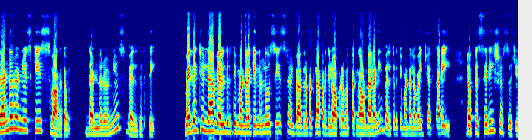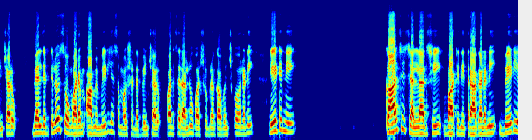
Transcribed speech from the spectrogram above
దండోరా న్యూస్కి స్వాగతం. దండోరా న్యూస్ వెల్దుర్తి. మెదక్ జిల్లా వెల్దుర్తి మండల కేంద్రంలో సీజనల్ వ్యాధుల పట్ల ప్రజలు అప్రమత్తంగా ఉండాలని వెల్దుర్తి మండల వైద్యాధికారి డాక్టర్ శిరీష సూచించారు. వెల్దుర్తిలో సోమవారం ఆమె మీడియా సమావేశం నిర్వహించారు. పరిసరాలను పరిశుభ్రంగా ఉంచుకోవాలని నీటిని కాల్చి చల్లార్చి వాటిని త్రాగాలని వేడి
